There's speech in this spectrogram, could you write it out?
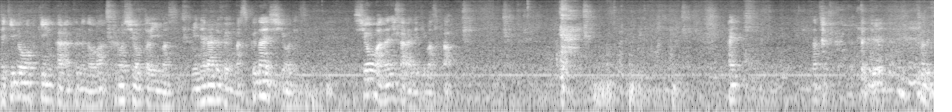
赤道付近から来るのは黒潮と言います。ミネラル分が少ない塩です。塩は何からできますかはいナトそうです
